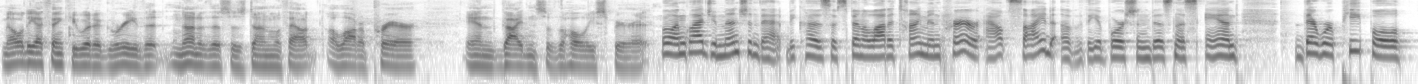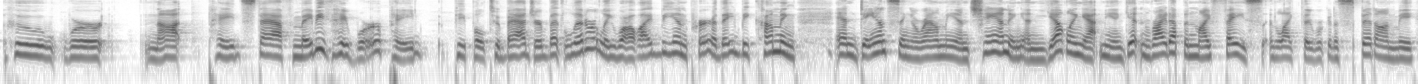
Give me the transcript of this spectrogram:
Melody, I think you would agree that none of this is done without a lot of prayer and guidance of the Holy Spirit. Well, I'm glad you mentioned that because I've spent a lot of time in prayer outside of the abortion business, and there were people who were not paid staff. Maybe they were paid people to badger, but literally while I'd be in prayer, they'd be coming and dancing around me and chanting and yelling at me and getting right up in my face and like they were going to spit on me,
